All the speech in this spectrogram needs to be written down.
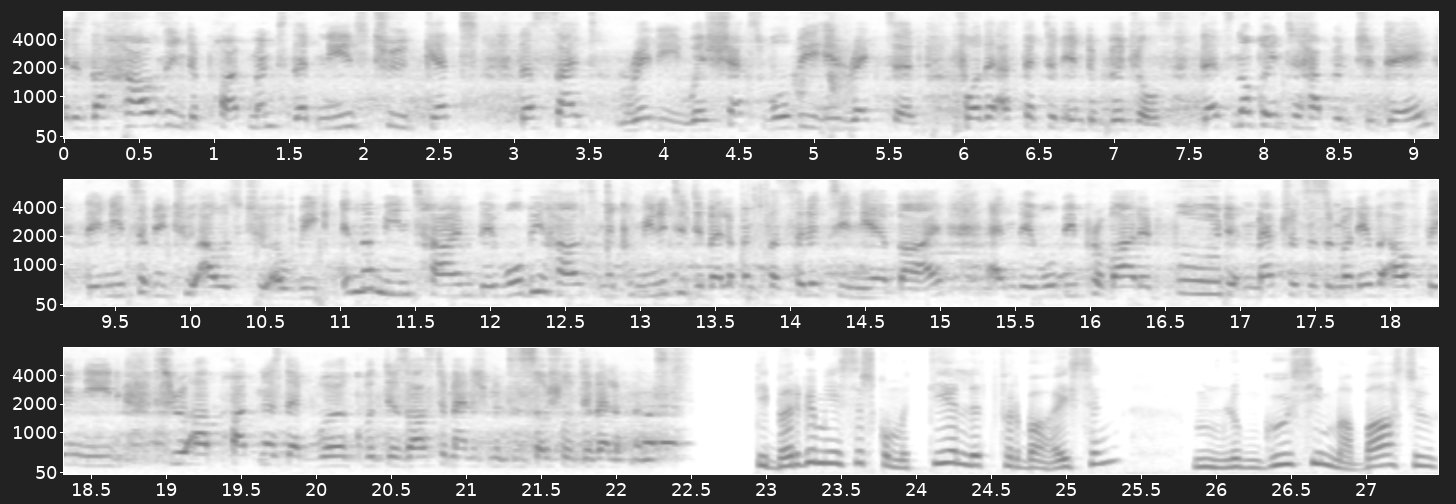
It is the housing department that needs to get the site ready where shacks will be erected for the affected individuals. That's not going to happen today. They need 72 hours to a week. In the meantime, they will be housed in a community development facility nearby and they will be provided food and mattresses and whatever else they need through our partners that work with disaster management and social development. Die burgemeesterskomitee lid vir behuising, Mlungusi Mabaso,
